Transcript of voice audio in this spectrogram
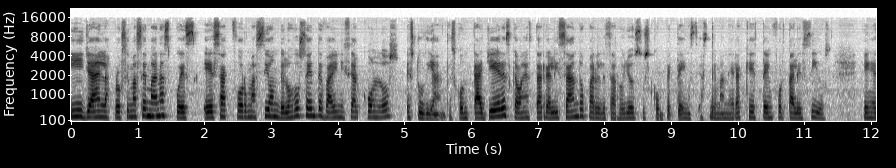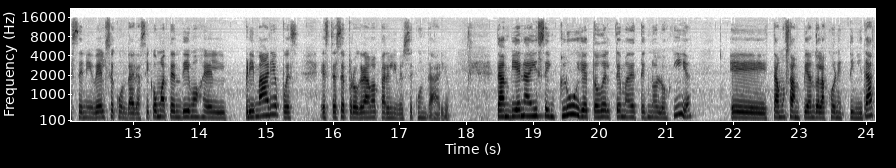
Y ya en las próximas semanas, pues esa formación de los docentes va a iniciar con los estudiantes, con talleres que van a estar realizando para el desarrollo de sus competencias, de manera que estén fortalecidos en ese nivel secundario. Así como atendimos el primario, pues este es el programa para el nivel secundario. También ahí se incluye todo el tema de tecnología. Eh, estamos ampliando la conectividad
